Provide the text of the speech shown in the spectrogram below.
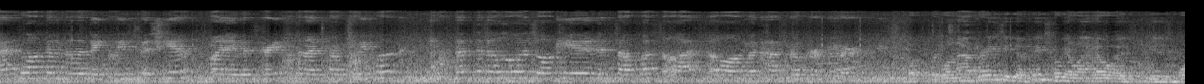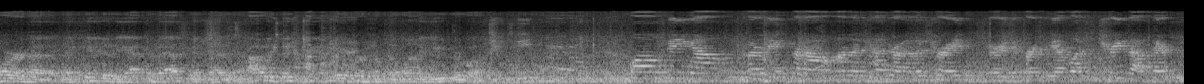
I belong to the Big Leaf Camp. My name is Grace and I'm from Quebec. Bethesda is located in southwest Alaska along the Kuskokwim River. Well, now, Gracie, the fish wheel I know is, is more uh, akin to the Athabaskan. Uh, how does this kind differ from the one that you grew up Well, being out, or being from out on the tundra, the terrain is very different. We have less trees out there.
